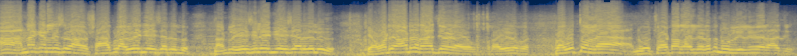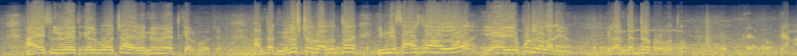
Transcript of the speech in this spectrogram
ఆ అన్న క్యాంటీన్లు షాపులు అవేం చేశారు తెలియదు దాంట్లో ఏసీలు ఏం చేశారు తెలియదు ఎవరి ఆడితే రాజ్యం ప్రభుత్వం లే. నువ్వు చోట లేదా నువ్వు నీళ్ళే రాజు. ఆ ఏసీలు నువ్వు ఎత్తుకెళ్ళిపోవచ్చు అవి నువ్వే ఎత్తుకెళ్ళిపోవచ్చు. అంత నిరుష్ట ప్రభుత్వం ఇన్ని సంవత్సరాల్లో ఎప్పుడు చూడాల నేను. ఇలాంటి దరిద్ర ప్రభుత్వం. ఓకే ఓకే అన్న.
